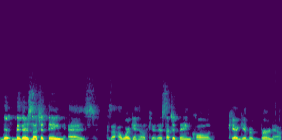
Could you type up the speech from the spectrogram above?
there, there- there's Mhm. such a thing as because I I work in healthcare. There's such a thing called caregiver burnout,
